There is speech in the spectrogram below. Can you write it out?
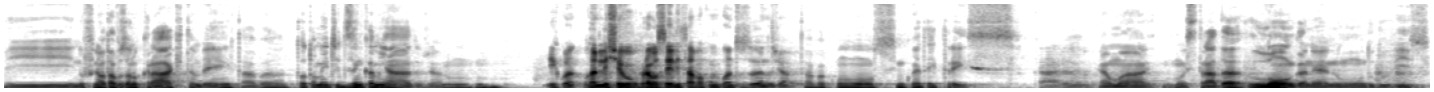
e no final estava usando crack também, estava totalmente desencaminhado, já não. E quando, quando ele chegou para você, ele estava com quantos anos já? Estava com 53. Caramba. É uma, uma estrada longa, né, no mundo do vício.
